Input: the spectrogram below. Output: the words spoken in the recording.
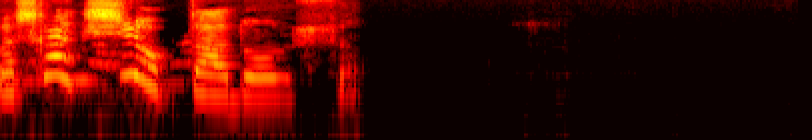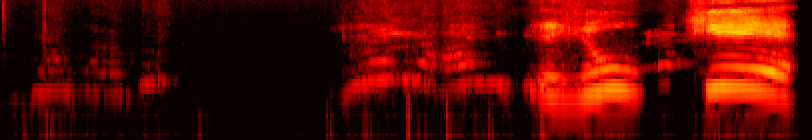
Başka kişi yok daha doğrusu. E, Yok ki.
